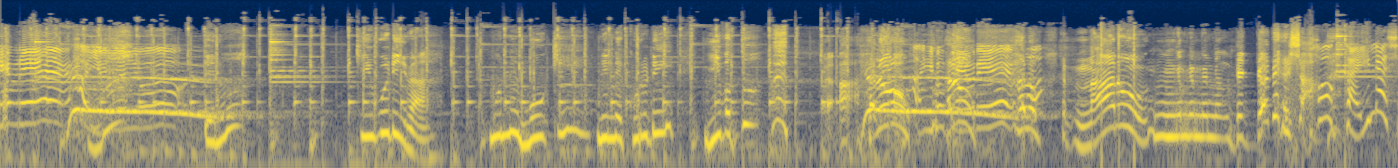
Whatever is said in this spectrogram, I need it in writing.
ದೇವ್ರೇ? ಅಯ್ಯೋ ಏನು? ಕಿವುಡಿನ? ಮೊನ್ನೆ ಮೂಕಿ ನಿನ್ನೆ ಕುರುಡಿ ಇವತ್ತು? ಹಲೋ ಅಯ್ಯೋ ಹಲೋ ದೇವ್ರೇ. ಹಲೋ ನಾನು ಗಣೇಶ. ಓ ಕೈಲಾಶ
